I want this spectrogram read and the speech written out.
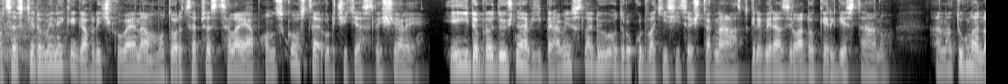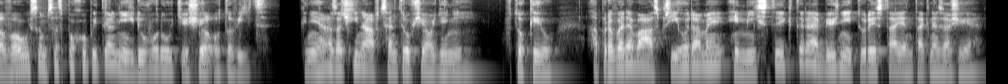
O cestě Dominiky Gavličkové na motorce přes celé Japonsko jste určitě slyšeli. Její dobrodružné výpravy sleduju od roku 2014, kdy vyrazila do Kyrgyzstánu. A na tuhle novou jsem se z pochopitelných důvodů těšil o to víc. Kniha začíná v centru všeho dění, v Tokiu, a provede vás příhodami i místy, které běžný turista jen tak nezažije.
